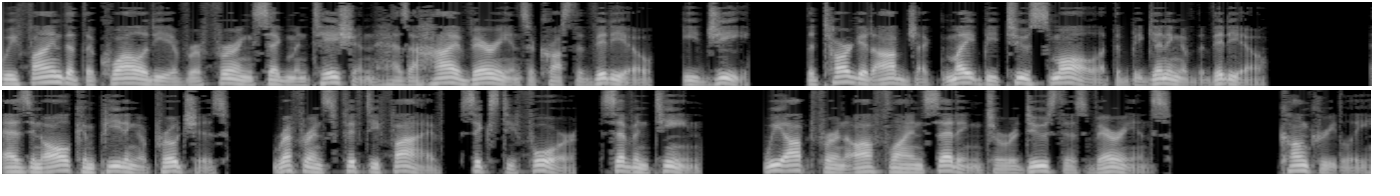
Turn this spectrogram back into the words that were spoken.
we find that the quality of referring segmentation has a high variance across the video, e.g., the target object might be too small at the beginning of the video. As in all competing approaches, reference 55, 64, 17, we opt for an offline setting to reduce this variance. Concretely,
